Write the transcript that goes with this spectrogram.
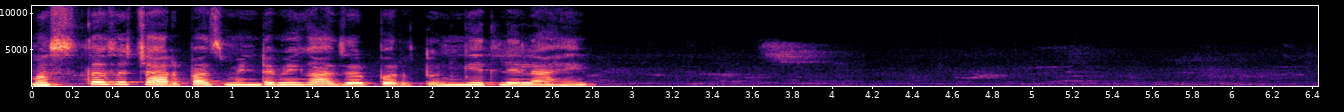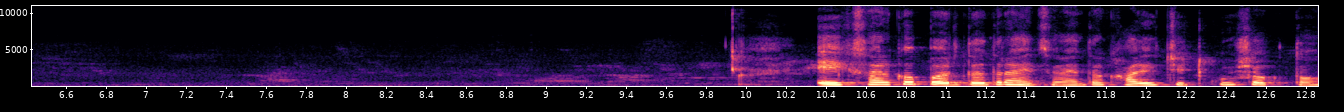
मस्त असं चार पाच मिनटं मी गाजर परतून घेतलेलं आहे. एकसारखं परतत राहायचं नाही तर खाली चिटकू शकतो.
